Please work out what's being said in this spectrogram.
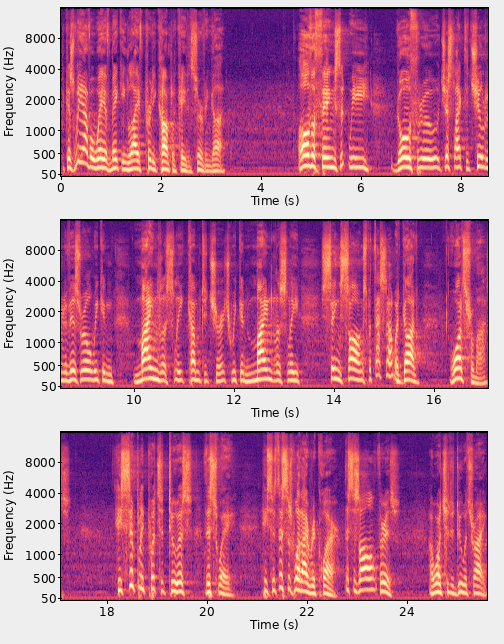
Because we have a way of making life pretty complicated serving God. All the things that we go through, just like the children of Israel, we can mindlessly come to church, we can mindlessly sing songs, but that's not what God wants from us. He simply puts it to us this way He says, This is what I require. This is all there is. I want you to do what's right.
